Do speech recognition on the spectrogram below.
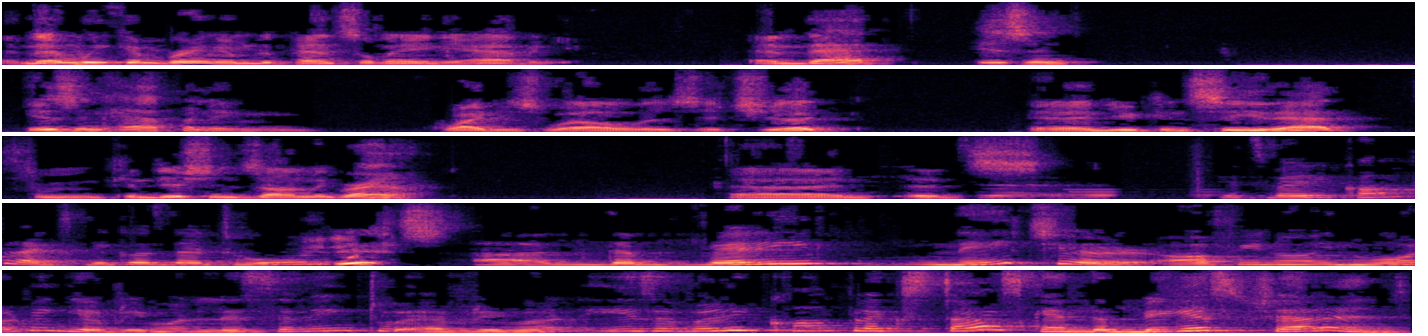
And then we can bring them to Pennsylvania Avenue. And that isn't isn't happening quite as well as it should. And you can see that from conditions on the ground. Uh, it's it's very complex because that whole uh, the very nature of you know involving everyone listening to everyone is a very complex task and the biggest challenge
